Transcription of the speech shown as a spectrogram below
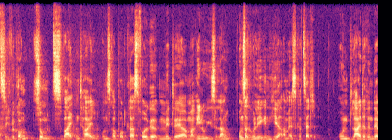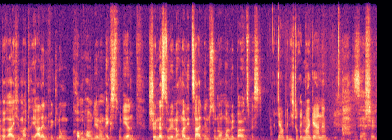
Herzlich willkommen zum zweiten Teil unserer Podcast-Folge mit der Marie-Louise Lang, unserer Kollegin hier am SKZ und Leiterin der Bereiche Materialentwicklung, Compoundieren und Extrudieren. Schön, dass du dir nochmal die Zeit nimmst und nochmal mit bei uns bist. Ja, bin ich doch immer gerne. Sehr schön.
